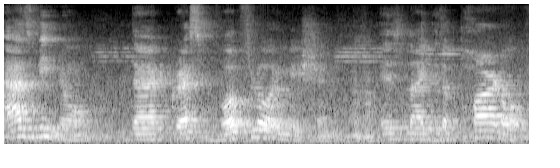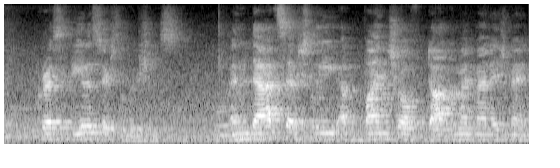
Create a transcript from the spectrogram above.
as we know, that CRES workflow automation Mhm. is like is a part of CRES Real Estate Solutions, and that's actually a bunch of document management,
